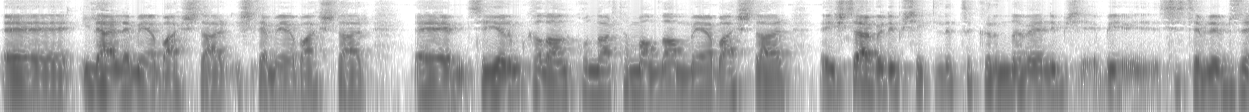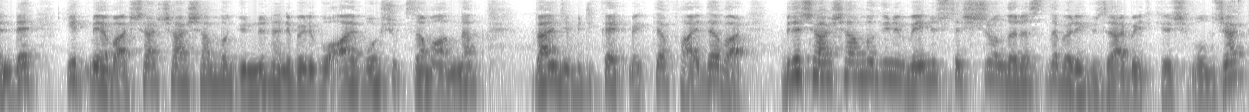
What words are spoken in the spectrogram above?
e, ilerlemeye başlar, işlemeye başlar. E, işte yarım kalan konular tamamlanmaya başlar. E, işler böyle bir şekilde tıkırında ve hani bir, şey, bir sistemle bir düzeninde gitmeye başlar. Çarşamba gününün hani böyle bu ay boşluk zamanına bence bir dikkat etmekte fayda var. Bir de çarşamba günü Venüs ile Şiron arasında böyle güzel bir etkileşim olacak.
